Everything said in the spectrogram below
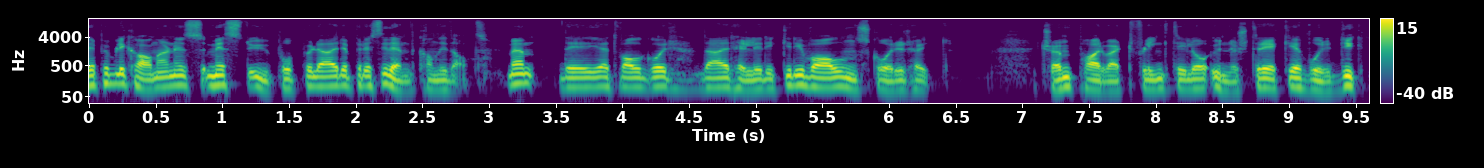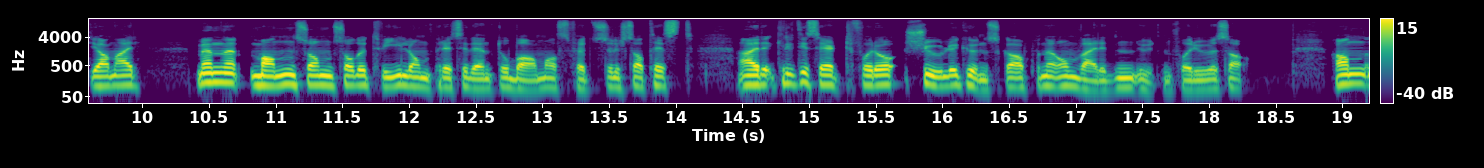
republikanernes mest upopulære presidentkandidat. Men det i et valgår der heller ikke rivalen skårer høyt. Trump har vært flink til å understreke hvor dyktig han er, men mannen som sådde tvil om president Obamas fødselsattest, er kritisert for å skjule kunnskapene om verden utenfor USA. Han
